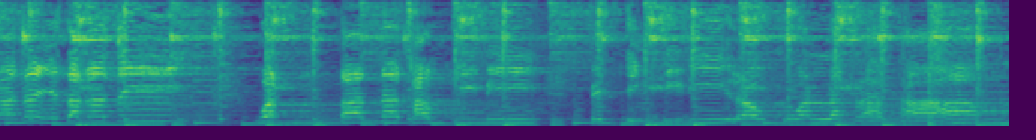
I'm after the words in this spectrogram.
รักรักอนัยสังกะสีวัฒนธรรมที่มี เป็นสิ่งที่ดีเราควรละกราบทำ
